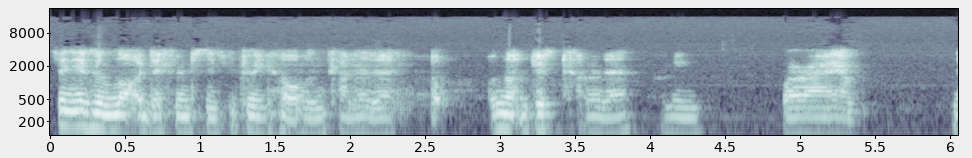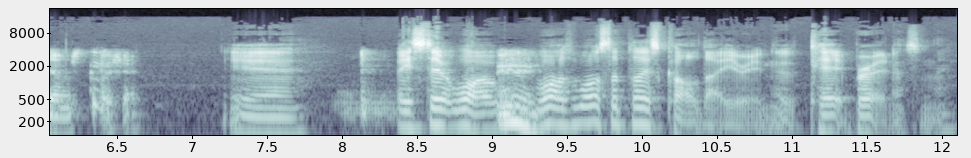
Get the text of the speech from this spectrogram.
I think there's a lot of differences between Hull and Canada. Well, not just Canada. I mean, where I am, Nova Scotia. Yeah. Are you still what? what what's the place called that you're in? Cape Breton or something?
